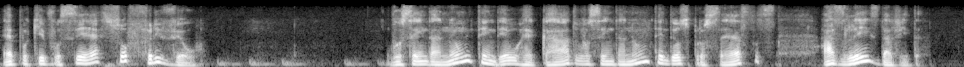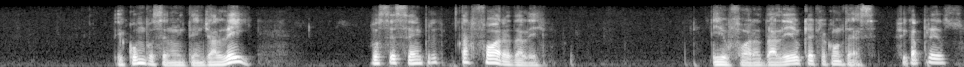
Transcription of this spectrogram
é porque você é sofrível. Você ainda não entendeu o recado, você ainda não entendeu os processos, as leis da vida. E como você não entende a lei, você sempre está fora da lei. E o fora da lei, o que é que acontece? Fica preso.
